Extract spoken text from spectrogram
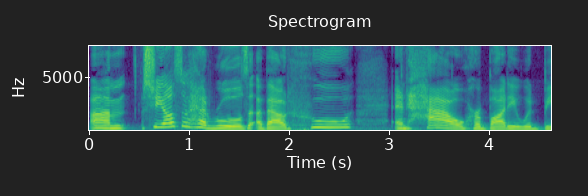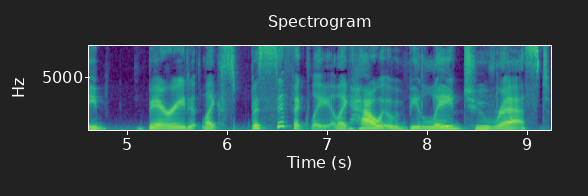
Um, she also had rules about who and how her body would be buried, like specifically, like how it would be laid to rest.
